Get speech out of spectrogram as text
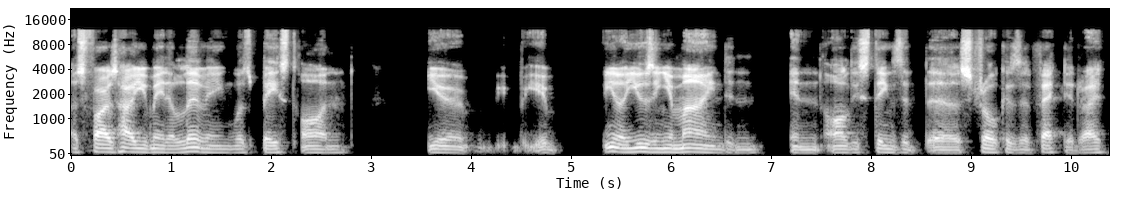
as far as how you made a living, was based on your your you know using your mind and and all these things that the stroke has affected, right?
